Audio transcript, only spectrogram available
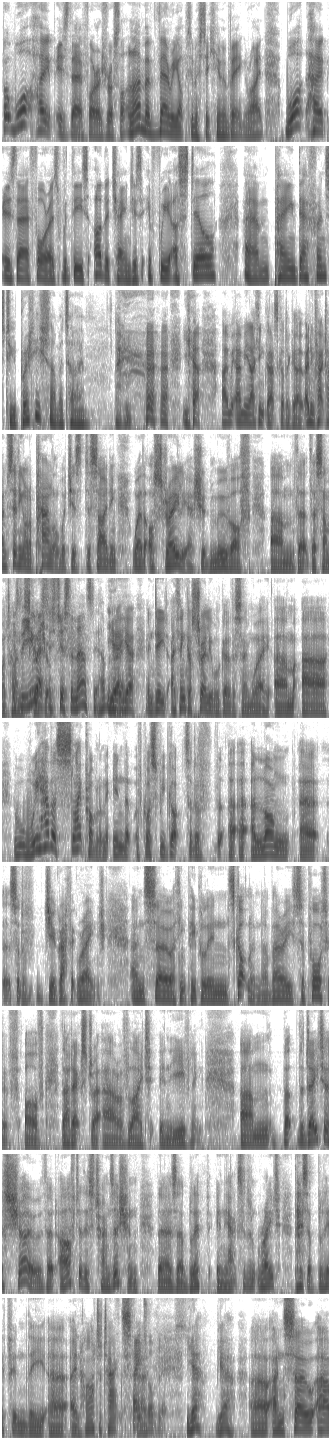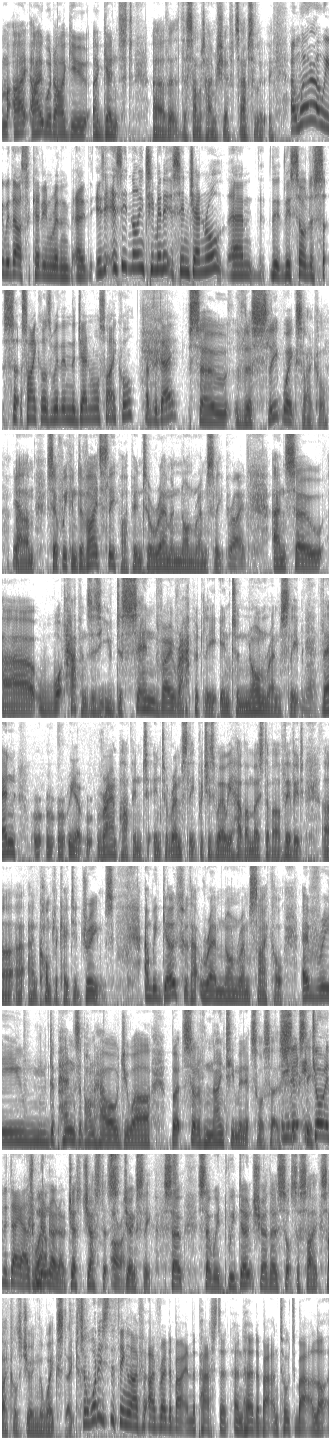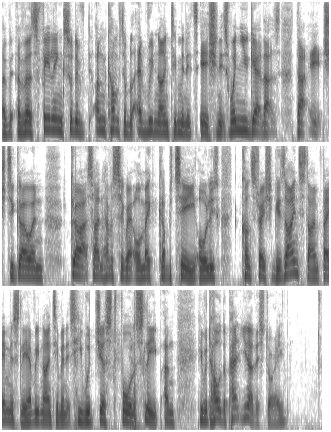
But what hope is there for us, Russell? And I'm a very optimistic human being, right? What hope is there for us with these other changes if we are still um, paying deference to British summertime? yeah, I mean, I mean, I think that's got to go. And in fact, I'm sitting on a panel which is deciding whether Australia should move off um, the the summertime The schedule. US has just announced it, haven't Yeah, they? yeah, yeah, indeed. I think Australia will go the same way. Um, uh, we have a slight problem in that, of course, we've got sort of a, a- a long uh, sort of geographic range, and so I think people in Scotland are very supportive of that extra hour of light in the evening. Um, but the data show that after this transition, there's a blip in the accident rate. There's a blip in the uh, in heart attacks. Fatal uh, blips. yeah, yeah, uh, and so um, I, I would argue against uh, the, the summertime shifts. Absolutely. And where are we with our circadian rhythm? Uh, is, it- is it 90 minutes in general? Um, the, the sort of cycles within the general cycle of the day? So the sleep-wake cycle. Yeah. Um, so if we can divide sleep up into REM and non-REM sleep. Right. And so uh, what happens is you descend very rapidly into non-REM sleep, then r- r- you know ramp up into into REM sleep, which is where we have our, most of our vivid uh, and complicated dreams. And we go through that REM non-REM cycle every depends upon how old you are, but sort of 90 minutes or so. Even 60 during the day as well? No, no, no. Just just at, right. during sleep. So so we we don't show those sorts of cycles during the wake state. So, what is the thing that I've, I've read about in the past and, and heard about and talked about a lot of, of us feeling sort of uncomfortable every 90 minutes ish? And it's when you get that that itch to go and go outside and have a cigarette or make a cup of tea or lose concentration. Because Einstein famously, every 90 minutes, he would just fall asleep and he would hold a pen. You know this story.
